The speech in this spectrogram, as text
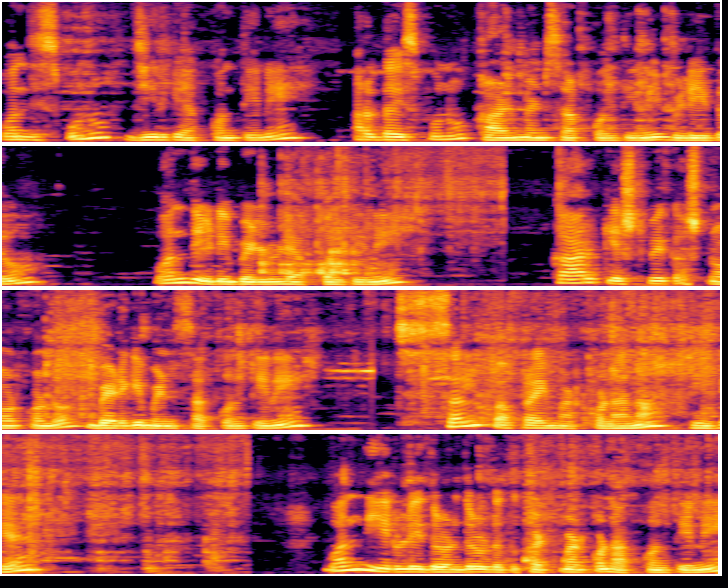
ಒಂದು ಸ್ಪೂನು ಜೀರಿಗೆ ಹಾಕ್ಕೊತೀನಿ. ಅರ್ಧ ಸ್ಪೂನು ಕಾಳು ಮೆಣಸು ಹಾಕ್ಕೊತೀನಿ ಬಿಳಿದು. ಒಂದು ಇಡೀ ಬೆಳ್ಳುಳ್ಳಿ ಹಾಕ್ಕೊತೀನಿ. ಖಾರಕ್ಕೆ ಎಷ್ಟು ಬೇಕು ಅಷ್ಟು ನೋಡಿಕೊಂಡು ಬೆಳಗ್ಗೆ ಮೆಣಸು ಹಾಕ್ಕೊತೀನಿ. ಸ್ವಲ್ಪ ಫ್ರೈ ಮಾಡ್ಕೊಳ್ಳೋಣ ಹೀಗೆ. ಒಂದು ಈರುಳ್ಳಿ ದೊಡ್ಡ ದೊಡ್ಡದು ಕಟ್ ಮಾಡ್ಕೊಂಡು ಹಾಕ್ಕೊತೀನಿ.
